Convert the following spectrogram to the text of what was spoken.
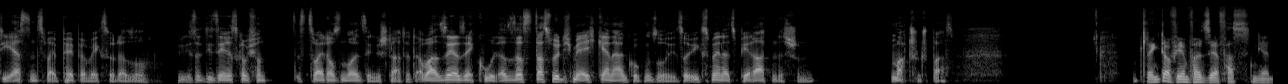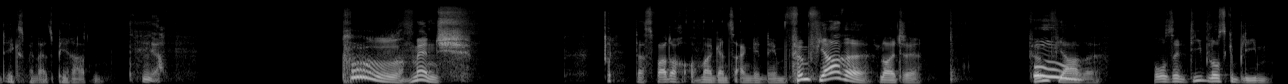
die ersten zwei Paperbacks oder so. Wie gesagt, die Serie ist, glaube ich, schon ist 2019 gestartet, aber sehr, sehr cool. Also das, das würde ich mir echt gerne angucken. So, so X-Men als Piraten ist schon, macht schon Spaß. Klingt auf jeden Fall sehr faszinierend, X-Men als Piraten. Ja. Puh, Mensch. Das war doch auch mal ganz angenehm. Fünf Jahre, Leute. Fünf uh. Jahre. Wo sind die bloß geblieben?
